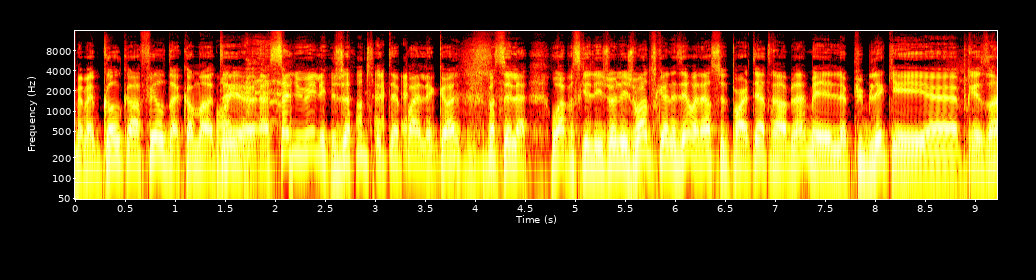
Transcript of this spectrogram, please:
Mais même Cole Caulfield a commenté, Ouais. euh, a salué les jeunes qui n'étaient pas à l'école. Parce que, la- ouais, parce que les, jeux- les joueurs du Canadien ont l'air sur le party à Tremblant, mais le public est euh, présent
